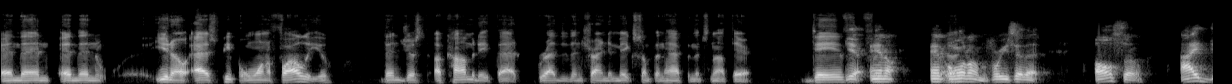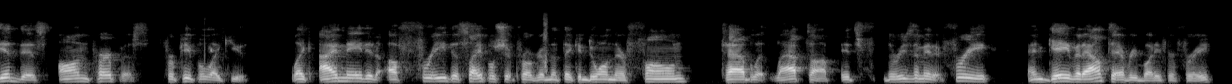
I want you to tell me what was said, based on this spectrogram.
And then and then you know, as people want to follow you, then just accommodate that rather than trying to make something happen that's not there. Dave. Yeah, and and hold on before you say that. Also, I did this on purpose for people like you. Like I made it a free discipleship program that they can do on their phone, tablet, laptop. It's the reason I made it free and gave it out to everybody for free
